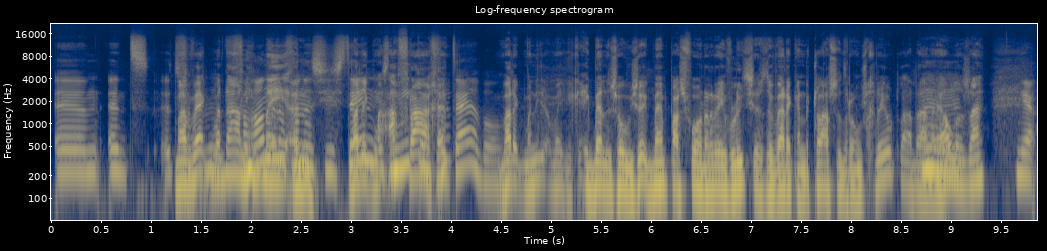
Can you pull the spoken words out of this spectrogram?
ehm, het het Maar me daar niet mee van een- een systeem wat ik me is niet afvraag, hè, comfortabel. wat ik, me niet, ik, ik ben er sowieso, ik ben pas voor een revolutie als de werkende klasse erom schreeuwt, laat dat Mhm. helder zijn. Ja,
